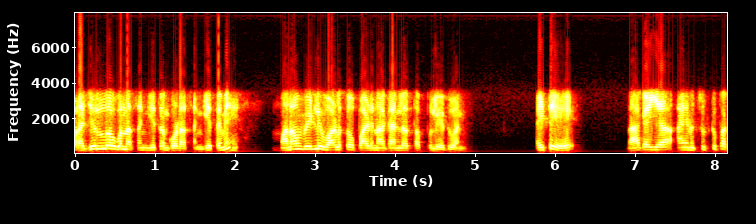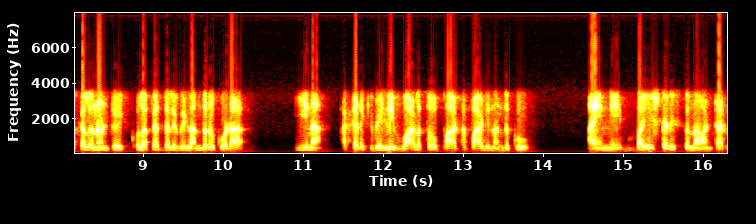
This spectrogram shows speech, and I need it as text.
ప్రజల్లో ఉన్న సంగీతం కూడా సంగీతమే. మనం వెళ్ళి వాళ్ళతో పాడినా కానిలో తప్పు లేదు అని. అయితే నాగయ్య ఆయన చుట్టుపక్కల నుండి కుల పెద్దలు వీళ్ళందరూ కూడా ఈయన అక్కడికి వెళ్ళి వాళ్ళతో పాట పాడినందుకు ఆయన్ని బహిష్కరిస్తున్నాం అంటారు.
